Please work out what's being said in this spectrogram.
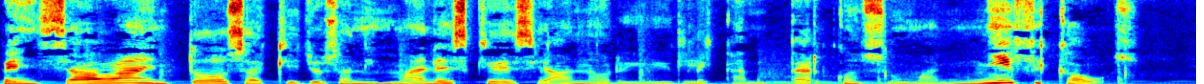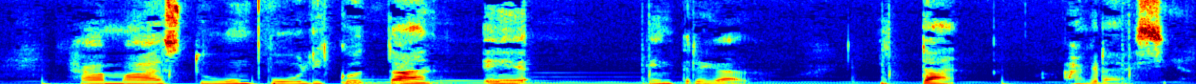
Pensaba en todos aquellos animales que deseaban oírle cantar con su magnífica voz. Jamás tuvo un público tan eh, entregado y tan agradecido.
